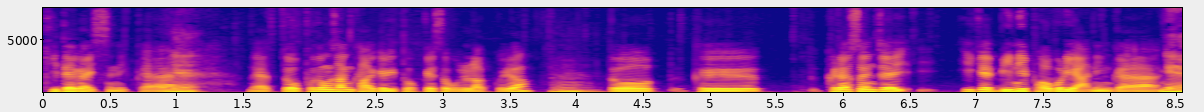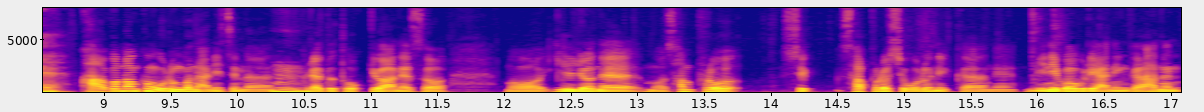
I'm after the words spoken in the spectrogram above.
기대가 있으니까 예. 네, 또 부동산 가격이 도쿄에서 올랐고요. 음. 또그 그래서 이제 이게 미니 버블이 아닌가. 예. 과거만큼 오른 건 아니지만 음. 그래도 도쿄 안에서 뭐 1년에 뭐 3% 씩 4%씩 오르니까 네. 미니 버블이 아닌가 하는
